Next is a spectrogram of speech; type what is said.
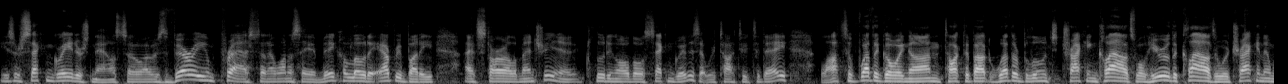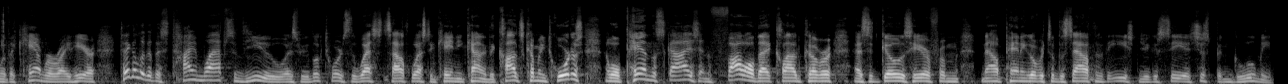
These are second graders now, so I was very impressed, and I want to say a big hello to everybody at Star Elementary, including all those second graders that we talked to today. Lots of weather going on. Talked about weather balloons tracking clouds. Well, here are the clouds, and we're tracking them with a camera right here. Take a look at this time-lapse view as we look towards the west, southwest, and Canyon County. The clouds coming toward us, and we'll pan the skies and follow that cloud cover as it goes here from now panning over to the south and to the east, and you can see it's just been gloomy.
